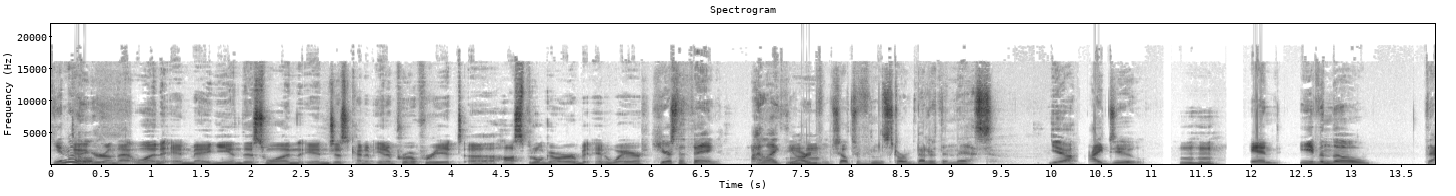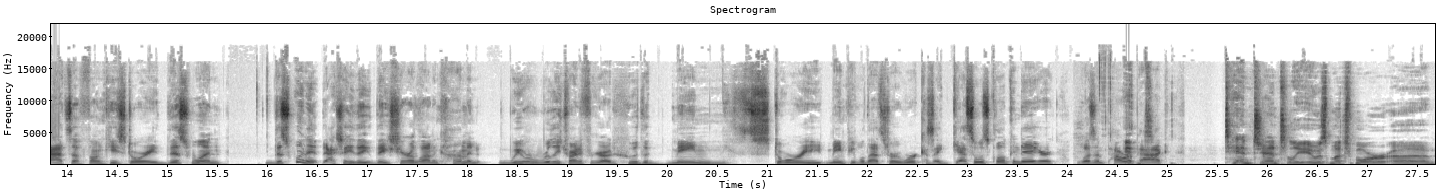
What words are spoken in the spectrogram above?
You know- Dagger on that one and Maggie in this one in just kind of inappropriate uh, hospital garb and wear. here's the thing. I like the art from Shelter from the Storm better than this. Yeah, I do. Mm-hmm. And even though that's a funky story, this one, this one, it, actually, they, they share a lot in common. We were really trying to figure out who the main story, main people in that story were, because I guess it was Cloak and Dagger, wasn't Power Pack. tangentially, it was much more. Uh,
